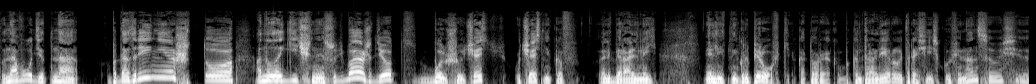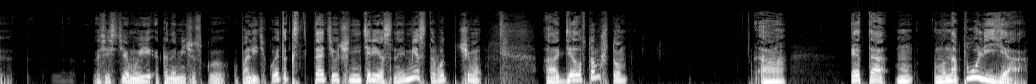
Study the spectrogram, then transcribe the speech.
наводит на подозрение, что аналогичная судьба ждет большую часть участников либеральной элитной группировки, которая как бы контролирует российскую финансовую систему и экономическую политику. Это, кстати, очень интересное место. Вот почему. А, дело в том, что а, эта монополия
